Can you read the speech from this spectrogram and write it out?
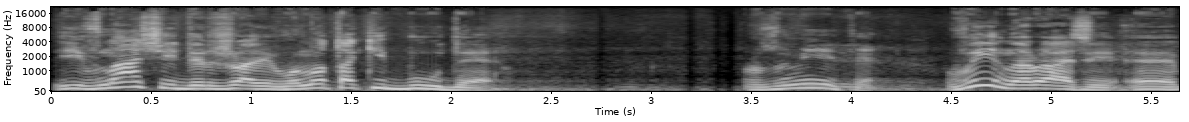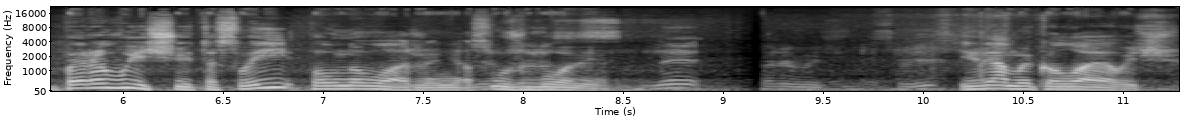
І в нашій державі воно так і буде. Розумієте? Ви наразі е, перевищуєте свої повноваження службові. Не перевищуйте свої. Ілля Миколайович.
